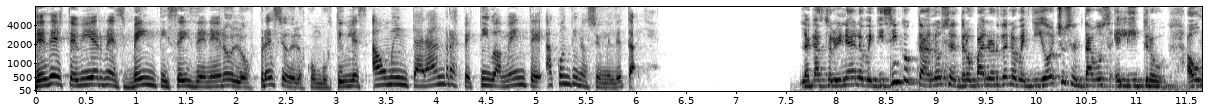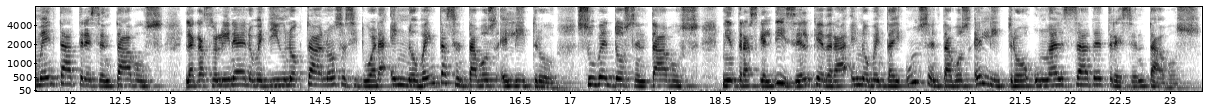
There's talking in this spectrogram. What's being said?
Desde este viernes 26 de enero, los precios de los combustibles aumentarán respectivamente. A continuación, el detalle. La gasolina de 95 octanos tendrá un valor de 98 centavos el litro, aumenta a 3 centavos. La gasolina de 91 octanos se situará en 90 centavos el litro, sube 2 centavos, mientras que el diésel quedará en 91 centavos el litro, un alza de 3 centavos.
